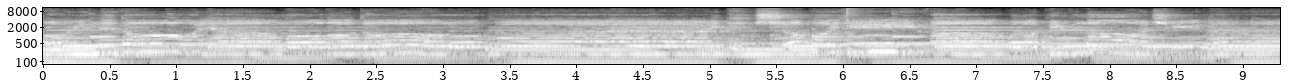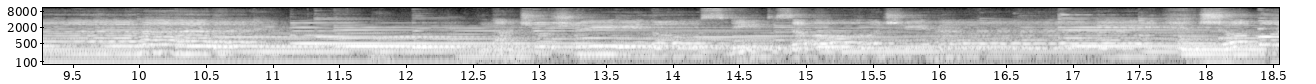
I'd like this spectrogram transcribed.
ой, недоля молодому, хай, що поїхав опівночі, гей, на чужину світ за очі, гей, що поїхав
